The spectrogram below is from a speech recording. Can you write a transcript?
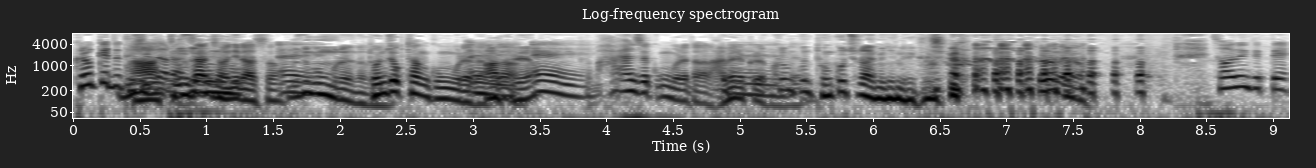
그렇게도 아, 드시더라고요. 등산 전이라서 예. 무슨 국물에다가? 돈족탕 국물에다가 아, 그래요? 예. 하얀색 국물에다가 라면을 네. 끓여 그럼 먹네요. 그건 돈코츠 라면이네. 진짜. 그러네요. 저는 그때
